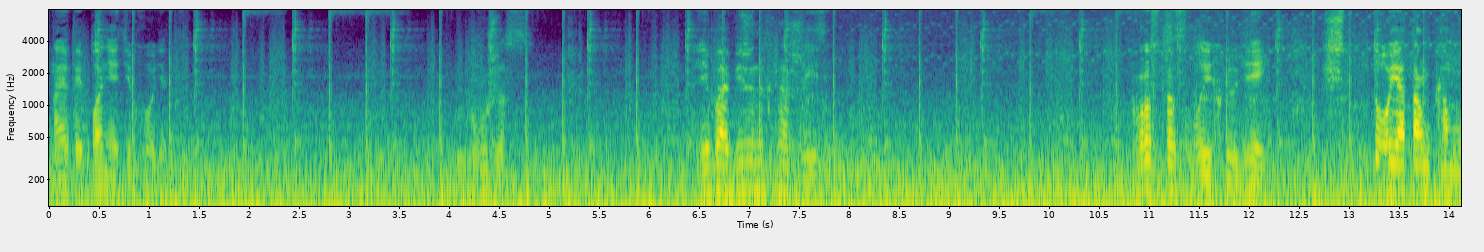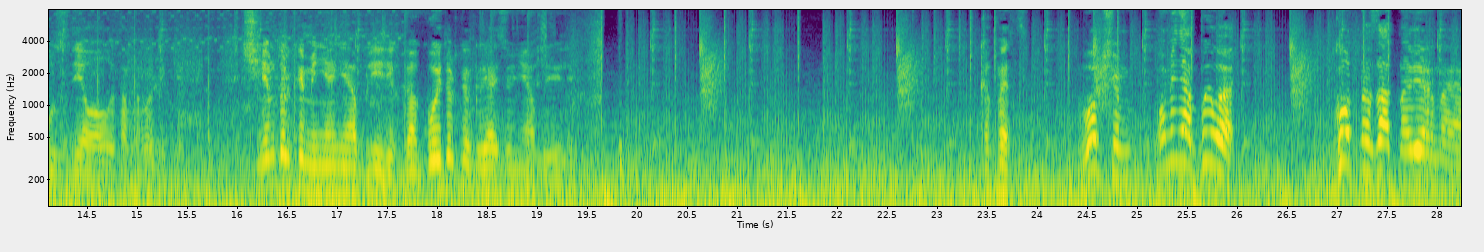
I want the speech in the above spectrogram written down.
на этой планете ходит. Ужас. Либо обиженных на жизнь. Просто злых людей. Что я там кому сделал в этом ролике? Чем только меня не облили, какой только грязью не облили. Капец. В общем, у меня было год назад, наверное,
